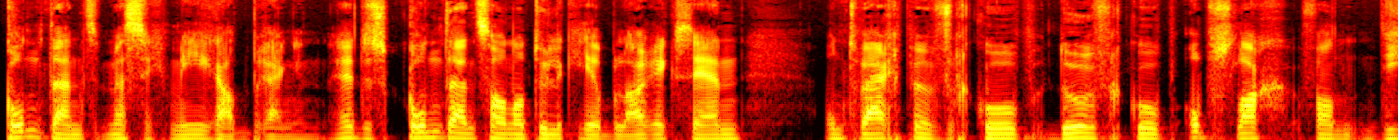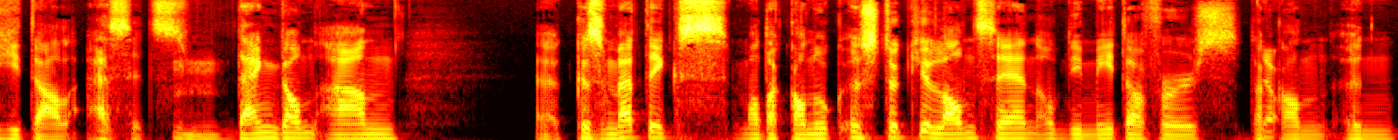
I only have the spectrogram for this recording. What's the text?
content met zich mee gaat brengen. Hè. Dus content zal natuurlijk heel belangrijk zijn. Ontwerpen, verkoop, doorverkoop, opslag van digitale assets. Mhm. Denk dan aan eh, cosmetics, maar dat kan ook een stukje land zijn op die metaverse. Dat Ja. kan een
